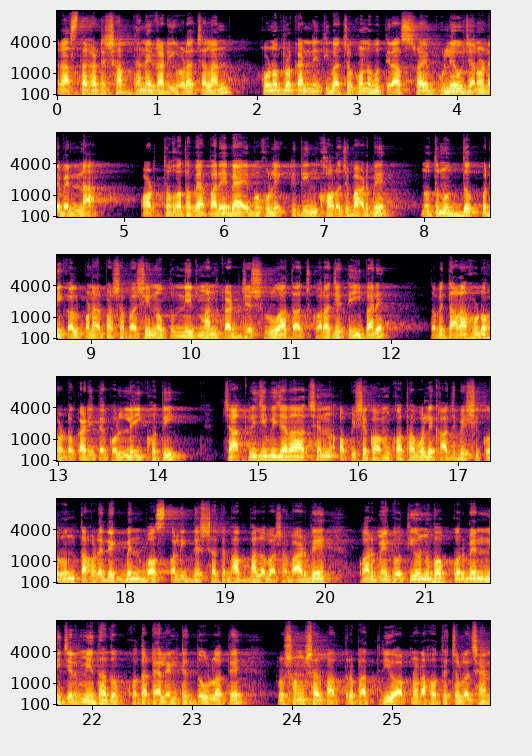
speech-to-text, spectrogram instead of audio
রাস্তাঘাটে সাবধানে গাড়ি ঘোড়া চালান। কোনো প্রকার নেতিবাচক অনুভূতির আশ্রয় ভুলেও যেন নেবেন না। অর্থগত ব্যাপারে ব্যয়বহুল একটি দিন খরচ বাড়বে। নতুন উদ্যোগ পরিকল্পনার পাশাপাশি নতুন নির্মাণ কার্যের শুরুয়াত আজ করা যেতেই পারে। তবে তাড়াহুড়ো হটকারিতা করলেই ক্ষতি। চাকরিজীবী যারা আছেন, অফিসে কম কথা বলে কাজ বেশি করুন। তাহলে দেখবেন বস কলিকদের সাথে ভাব ভালোবাসা বাড়বে। কর্মে গতি অনুভব করবেন। নিজের মেধা, দক্ষতা, ট্যালেন্টের দৌলতে প্রশংসার পাত্রপাত্রীও আপনারা হতে চলেছেন।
